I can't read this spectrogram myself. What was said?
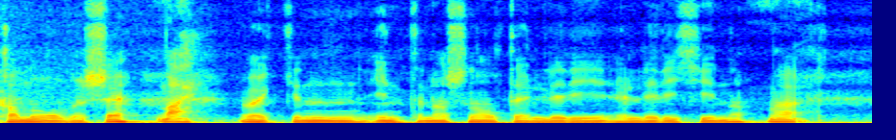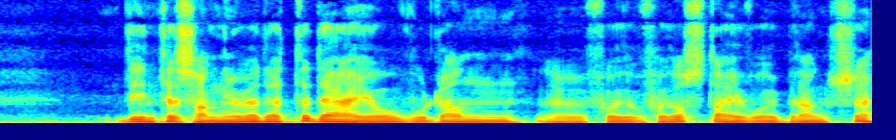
kan overse, verken internasjonalt eller i, eller i Kina. Nei. Det interessante ved dette det er jo hvordan, eh, for, for, oss da i vår bransje,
